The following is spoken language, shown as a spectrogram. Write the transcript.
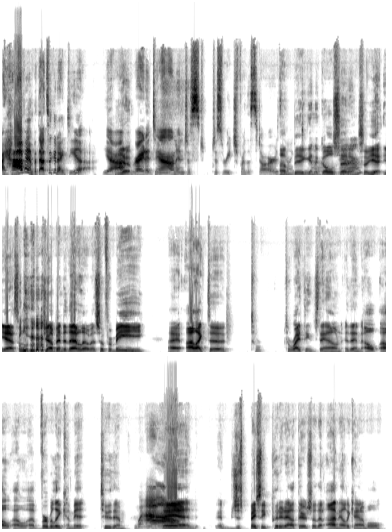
I haven't, but that's a good idea. Yeah, Yeah. write it down and just just reach for the stars. I'm can big into goal setting. Yeah. So yeah, yeah. So we'll jump into that a little bit. So for me, I I like to to to write things down and then I'll I'll I'll uh, verbally commit to them Wow. and, and just basically put it out there so that I'm held accountable.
